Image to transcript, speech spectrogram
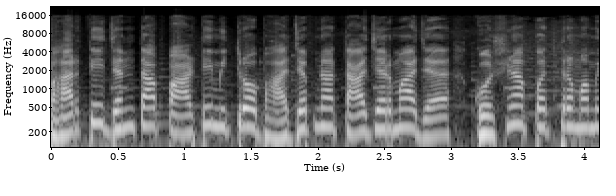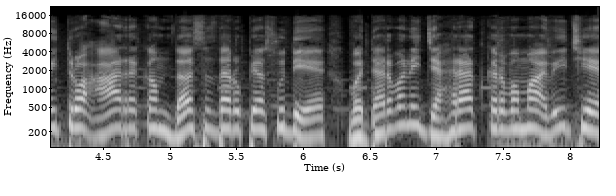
ભારતીય જનતા પાર્ટી મિત્રો ભાજપના તાજરમાં જ ઘોષણા પત્રમાં મિત્રો આ રકમ દસ હજાર રૂપિયા સુધી વધારવાની જાહેરાત કરવામાં આવી છે.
